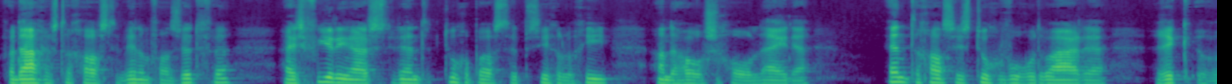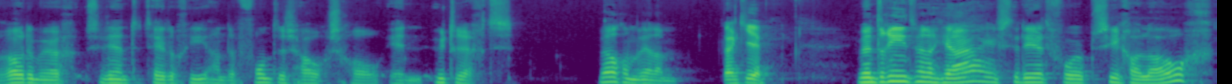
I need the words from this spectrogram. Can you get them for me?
Vandaag is de gast Willem van Zutphen. Hij is vierdejaars student toegepaste psychologie aan de Hogeschool Leiden. En te gast is toegevoegde waarde Rick Rodenburg, student theologie aan de Fontes Hogeschool in Utrecht. Welkom Willem. Dank je. Je bent 23 jaar, je studeert voor psycholoog.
